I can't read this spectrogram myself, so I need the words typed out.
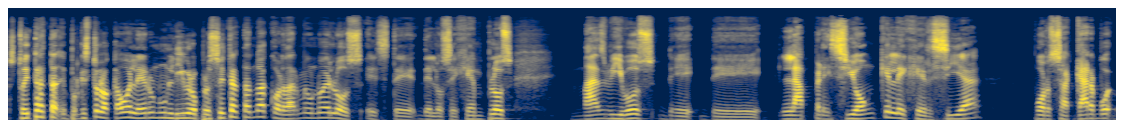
Estoy tratando, porque esto lo acabo de leer en un libro, pero estoy tratando de acordarme uno de los, este, de los ejemplos más vivos de, de la presión que le ejercía por sacar, por,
